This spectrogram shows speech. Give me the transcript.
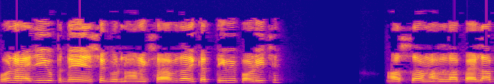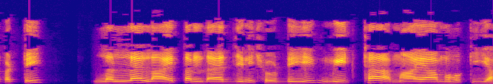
ਹੁਣ ਹੈ ਜੀ ਉਪਦੇਸ਼ ਗੁਰੂ ਨਾਨਕ ਸਾਹਿਬ ਦਾ 31ਵੀਂ ਪੌੜੀ ਚ। ਆਸਾ ਮਹੱਲਾ ਪਹਿਲਾ ਪੱਟੀ ਲੱਲੇ ਲਾਏ ਧੰਦਾ ਜਿਨ ਛੋਡੀ ਮੀਠਾ ਮਾਇਆ ਮੋਹ ਕੀਆ।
